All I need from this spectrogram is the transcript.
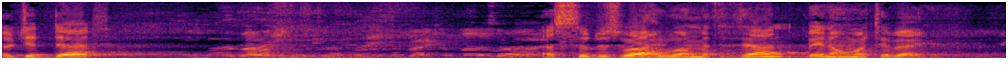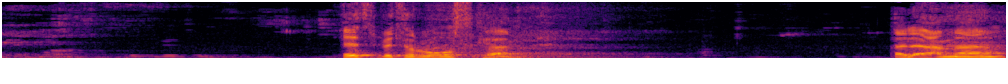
الجدات؟ السدس واحد والمثلتان بينهما تباين. إثبت الرؤوس كاملة. الأعمام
